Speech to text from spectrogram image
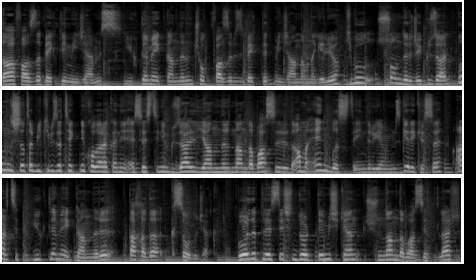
daha fazla beklemeyeceğimiz, yükleme ekranlarının çok fazla bizi bekletmeyeceği anlamına geliyor. Ki bu son derece güzel. Bunun dışında tabii ki bize teknik olarak hani SSD'nin güzel yanlarından da bahsedildi ama en basite indirgememiz gerekirse artık yükleme ekranları daha da kısa olacak. Bu arada PlayStation 4 demişken şundan da bahsettiler.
